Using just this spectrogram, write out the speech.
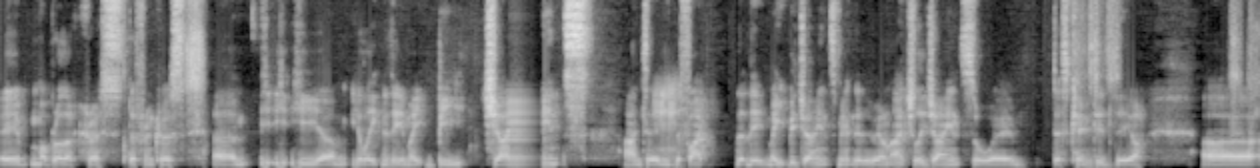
Uh, my brother Chris, different Chris, um, he he he, um, he liked they might be giants, and um, the fact that they might be giants meant that they weren't actually giants, so um, discounted there. Uh,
